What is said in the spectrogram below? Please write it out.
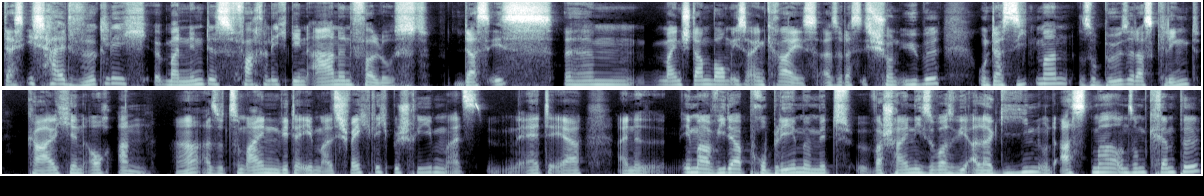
das ist halt wirklich, man nennt es fachlich den Ahnenverlust. Das ist, ähm, mein Stammbaum ist ein Kreis. Also das ist schon übel. Und das sieht man, so böse das klingt, Karlchen auch an. Ja, also zum einen wird er eben als schwächlich beschrieben, als hätte er eine immer wieder Probleme mit wahrscheinlich sowas wie Allergien und Asthma und so einem Krempel.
